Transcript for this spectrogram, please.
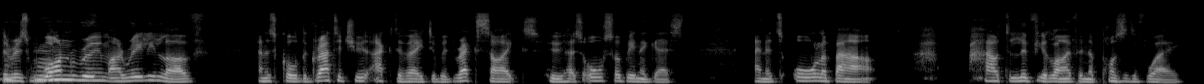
there is Mhm. one room i really love and it's called the Gratitude Activator with Rex Sykes, who has also been a guest. And it's all about how to live your life in a positive way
